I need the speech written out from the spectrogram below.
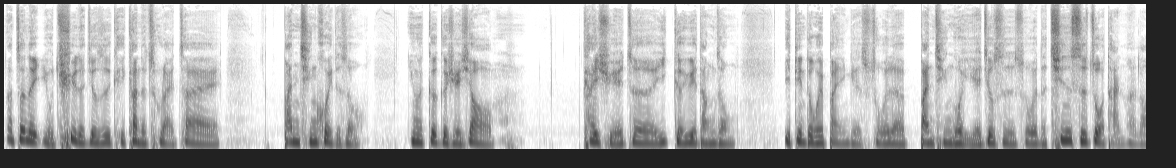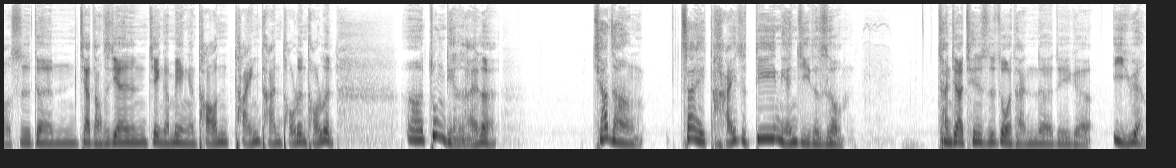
那真的有趣的就是可以看得出来，在班亲会的时候，因为各个学校开学这一个月当中，一定都会办一个所谓的班亲会，也就是所谓的亲师座谈啊，老师跟家长之间见个面，谈谈一谈，讨论讨论。呃，重点来了，家长在孩子第一年级的时候参加亲师座谈的这个意愿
